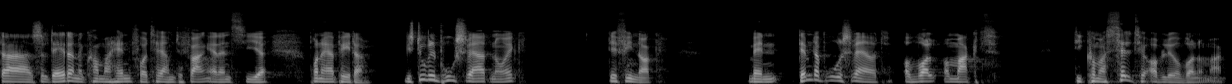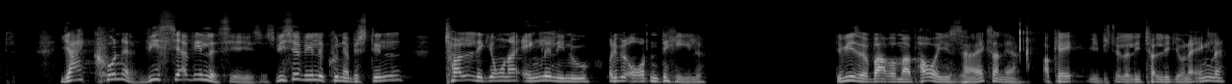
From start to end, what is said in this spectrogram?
da soldaterne kommer hen for at tage ham til fange, at han siger, prøv her Peter, hvis du vil bruge sværet nu, ikke? Det er fint nok. Men dem, der bruger sværet og vold og magt, de kommer selv til at opleve vold og magt. Jeg kunne, hvis jeg ville, siger Jesus, hvis jeg ville, kunne jeg bestille 12 legioner engle lige nu, og de vil ordne det hele. Det viser jo bare, hvor meget power Jesus har, ikke sådan her? Okay, vi bestiller lige 12 legioner engle,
